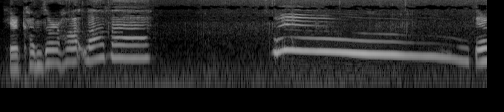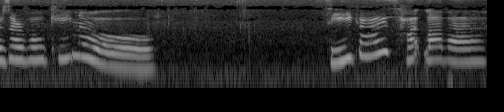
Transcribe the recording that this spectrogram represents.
Here comes our hot lava. Woo! There's our volcano. See, guys? Hot lava.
